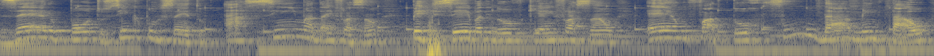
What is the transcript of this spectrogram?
0,5% acima da inflação. Perceba de novo que a inflação é um fator fundamental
